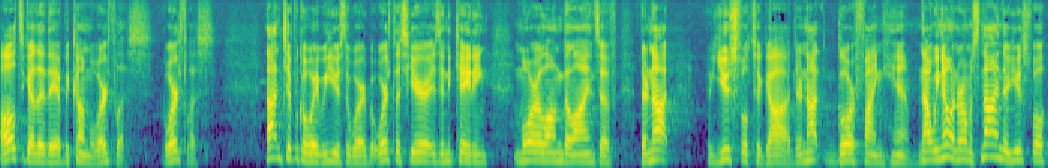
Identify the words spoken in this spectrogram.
Altogether, they have become worthless. Worthless. Not in typical way we use the word, but worthless here is indicating more along the lines of they're not useful to God. They're not glorifying Him. Now, we know in Romans 9 they're useful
